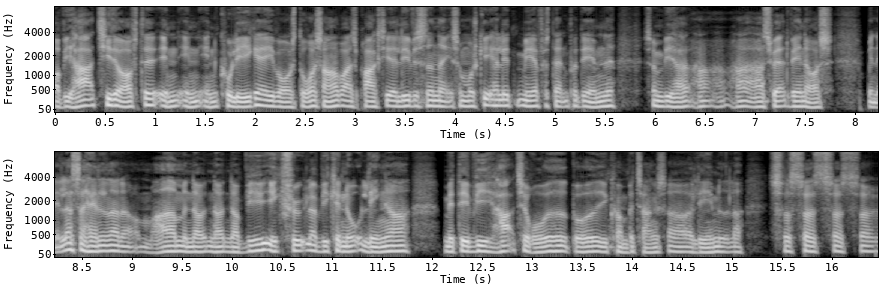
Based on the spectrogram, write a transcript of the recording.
og vi har tit og ofte en, en, en kollega i vores store samarbejdspraksis lige ved siden af, som måske har lidt mere forstand på det emne, som vi har, har, har svært ved end os. Men ellers så handler det om meget om, når, når, når vi ikke føler, at vi kan nå længere med det, vi har til rådighed, både i kompetencer og lægemidler, så, så, så, så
